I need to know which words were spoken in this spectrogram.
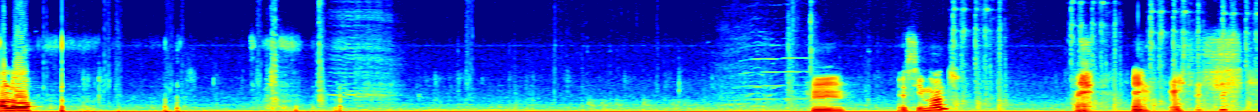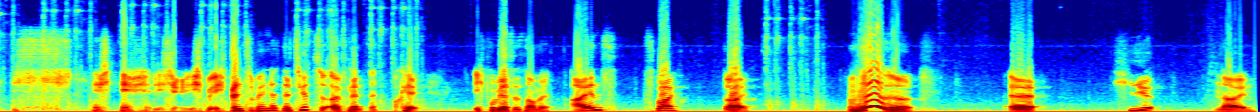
Hallo. Hm. Ist jemand? Ich, ich, ich, ich, bin zu behindert, eine Tür zu öffnen. Okay, ich probiere es jetzt nochmal. Eins, zwei, drei. äh, hier? Nein.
